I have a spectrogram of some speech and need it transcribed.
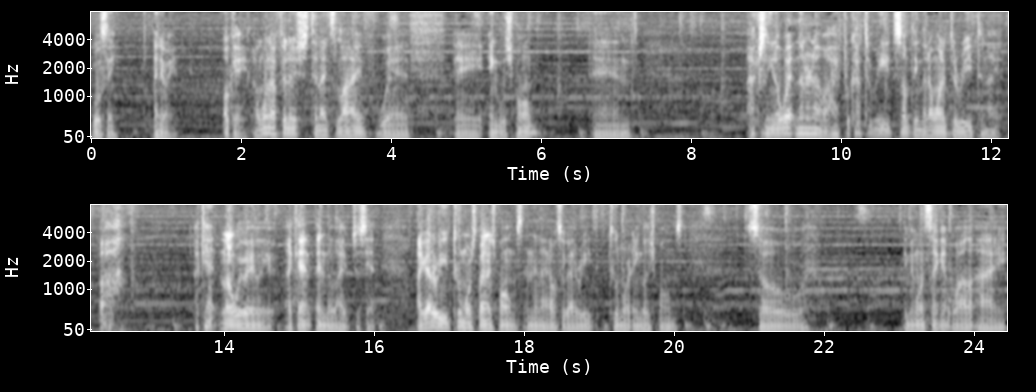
We'll see. Anyway, okay, I want to finish tonight's live with a English poem, and actually, you know what? No, no, no. I forgot to read something that I wanted to read tonight. Ah, I can't. No, wait, wait, wait. I can't end the live just yet. I gotta read two more Spanish poems, and then I also gotta read two more English poems. So, give me one second while I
